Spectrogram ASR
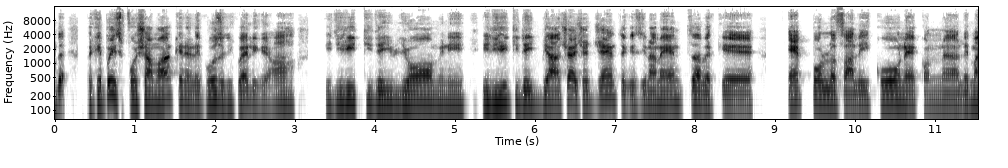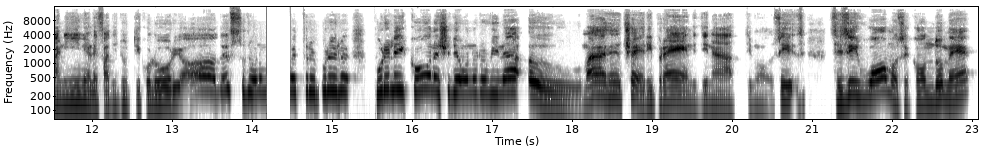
De- perché poi sfociamo anche nelle cose di quelli che ah, i diritti degli uomini, i diritti dei bianchi, cioè c'è gente che si lamenta perché Apple fa le icone con eh, le manine, le fa di tutti i colori. Oh, adesso devono mettere pure le, pure le icone, ci devono rovinare. Oh, ma eh, cioè, riprenditi un attimo. Se, se sei uomo, secondo me,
